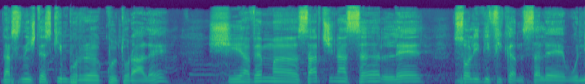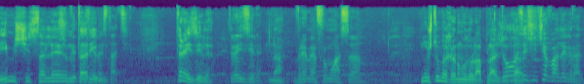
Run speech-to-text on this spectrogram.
dar sunt niște schimburi uh, culturale și avem uh, sarcina să le solidificăm, să le unim și să le Și câte întărim. zile stați? Trei zile. Trei zile. Da. Vreme frumoasă. Nu știu, bă, că nu mă duc la plajă. 20 Dar... și ceva de grade.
